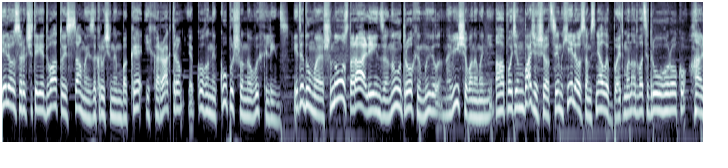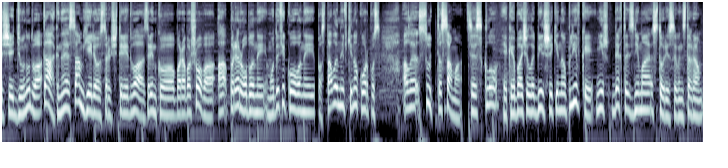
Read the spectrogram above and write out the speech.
Helios 44.2 той самий закрученим баке і характером, якого не купиш у нових лінз. І ти думаєш, ну стара лінза, ну трохи мила, навіщо вона мені? А потім бачиш, що цим Хеліосом сняли Бетмена 22-го року, а ще Дюну 2. Так, не сам Helios 44.2 з ринку Барабашова, а перероблений, модифікований, поставлений в кінокорпус. Але суть та сама: це скло, яке бачило більше кіноплівки, ніж дехто знімає сторіси в інстаграм.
